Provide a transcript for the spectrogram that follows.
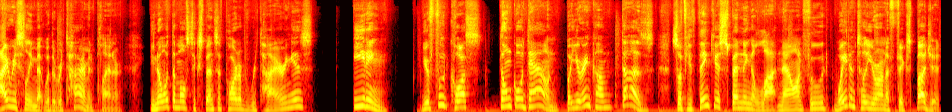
I recently met with a retirement planner you know what the most expensive part of retiring is? Eating. Your food costs don't go down, but your income does. So if you think you're spending a lot now on food, wait until you're on a fixed budget.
